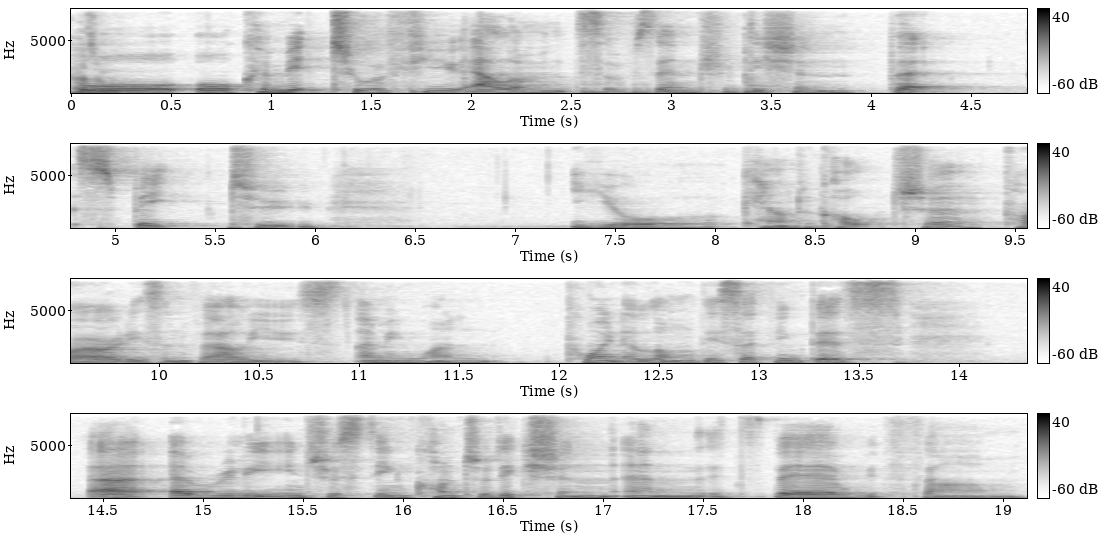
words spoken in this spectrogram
Or, a, or commit to a few elements of Zen tradition that speak to your counterculture priorities and values. I mean, one point along this, I think there's a, a really interesting contradiction, and it's there with um,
